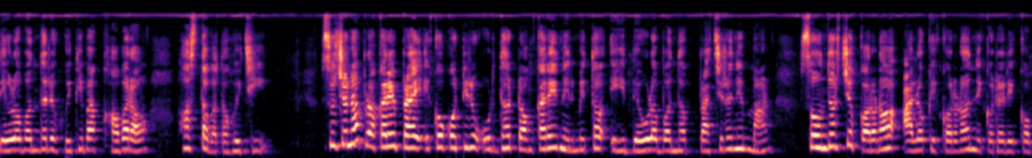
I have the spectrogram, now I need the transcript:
ଦେଉଳବନ୍ଧରେ ହୋଇଥିବା ଖବର ହସ୍ତଗତ ହୋଇଛି। ସୂଚନା ପ୍ରକାରେ ପ୍ରାୟ ଏକ କୋଟିରୁ ଉର୍ଦ୍ଧ୍ୱ ଟଙ୍କାରେ ନିର୍ମିତ ଏହି ଦେଉଳ ବନ୍ଧ ପ୍ରାଚୀର ନିର୍ମାଣ ସୌନ୍ଦର୍ଯ୍ୟକରଣ ଆଲୋକୀକରଣ ନିକଟରେ ଏକ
